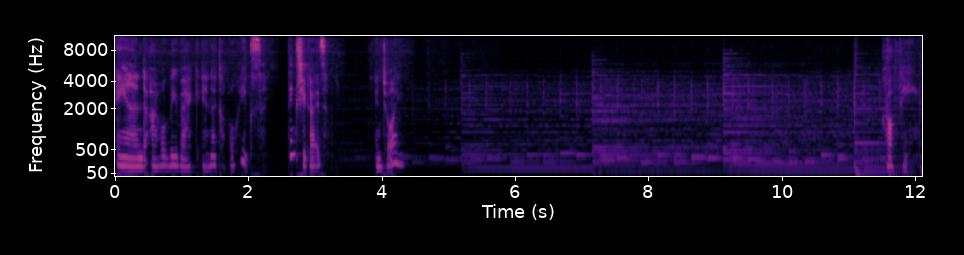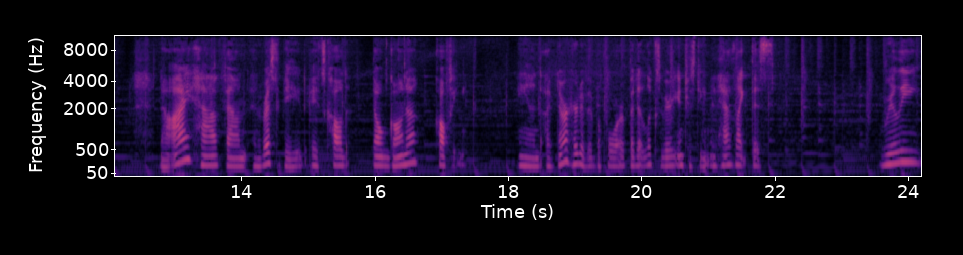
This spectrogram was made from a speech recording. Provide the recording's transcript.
and I will be back in a couple weeks. Thanks, you guys. Enjoy. Coffee. Now, I have found a recipe. It's called Dalgona coffee and I've never heard of it before, but it looks very interesting. It has like this really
